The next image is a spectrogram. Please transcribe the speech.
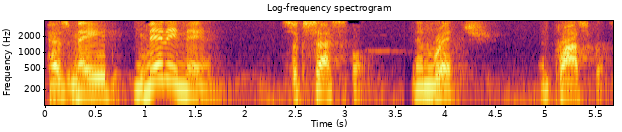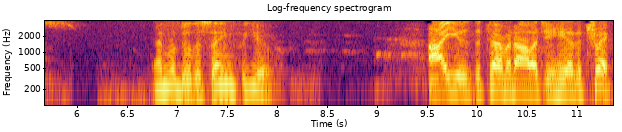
has made many men successful and rich and prosperous and will do the same for you. I use the terminology here, the trick.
